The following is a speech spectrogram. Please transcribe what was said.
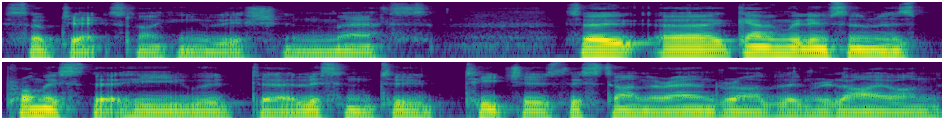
subjects like English and maths. So uh, Gavin Williamson has promised that he would uh, listen to teachers this time around rather than rely on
